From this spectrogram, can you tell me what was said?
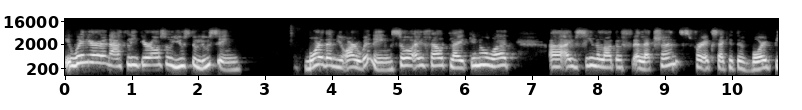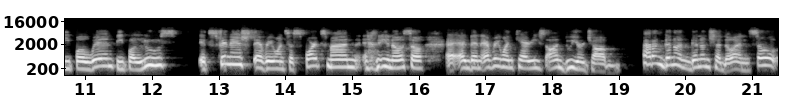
when you're an athlete, you're also used to losing more than you are winning. So I felt like, you know what? Uh, I've seen a lot of elections for executive board. People win, people lose. It's finished. Everyone's a sportsman, you know. So, and then everyone carries on. Do your job parang ganon, ganon siya doon. So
